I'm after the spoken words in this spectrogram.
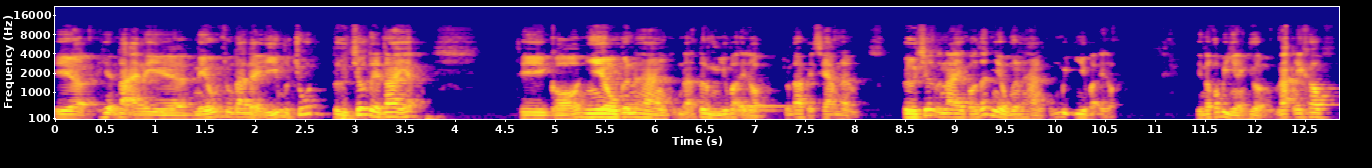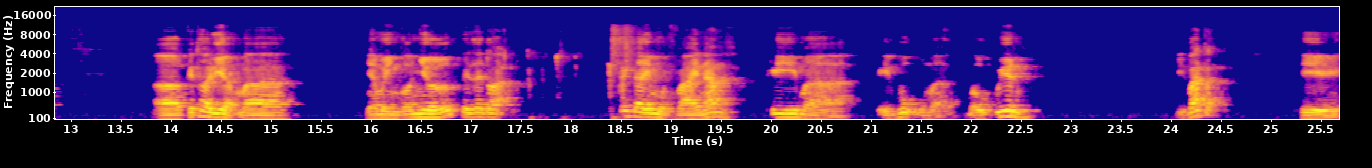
thì ờ, hiện tại thì ờ, nếu chúng ta để ý một chút từ trước đến nay ấy, thì có nhiều ngân hàng cũng đã từng như vậy rồi. Chúng ta phải xem là từ trước đến nay có rất nhiều ngân hàng cũng bị như vậy rồi. Thì nó có bị ảnh hưởng nặng hay không? À, cái thời điểm mà nhà mình có nhớ cái giai đoạn cách đây một vài năm khi mà cái vụ mà bầu quyên bị bắt ấy, thì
